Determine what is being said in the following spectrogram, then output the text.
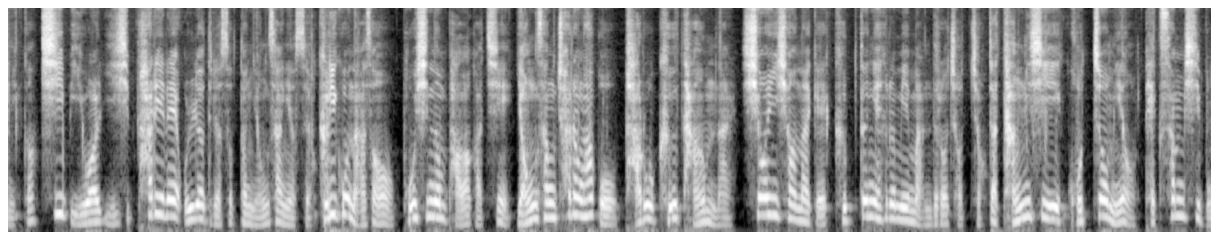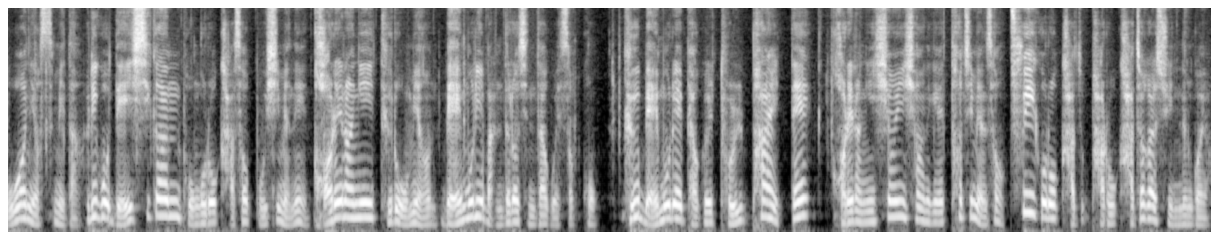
십니까? 12월 28일에 올려드렸었던 영상이었어요. 그리고 나서 보시는 바와 같이 영상 촬영하고 바로 그 다음 날 시원시원하게 급등의 흐름이 만들어졌죠. 자, 당시 고점이요. 135원이었습니다. 그리고 4시간 봉으로 가서 보시면은 거래량이 들어오면 매물이 만들어진다고 했었고 그 매물의 벽을 돌파할 때 거래량이 시원시원하게 터지면서 수익으로 가져, 바로 가져갈 수 있는 거예요.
